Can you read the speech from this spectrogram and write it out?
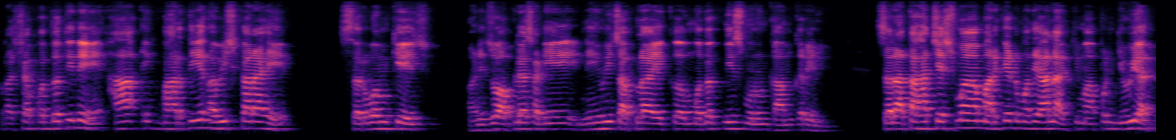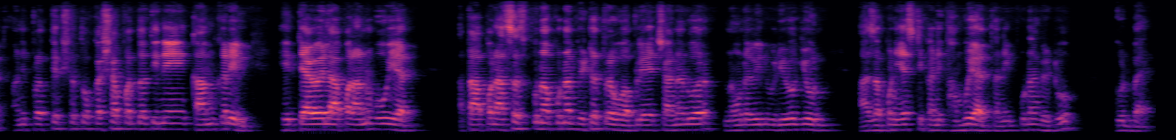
तर अशा पद्धतीने हा एक भारतीय आविष्कार आहे सर्वम केज आणि जो आपल्यासाठी नेहमीच आपला एक मदतनीस म्हणून काम करेल. चला आता हा चष्मा मार्केटमध्ये आला की मग आपण घेऊयात आणि प्रत्यक्ष तो कशा पद्धतीने काम करेल हे त्यावेळेला आपण अनुभवूयात. आता आपण असंच पुन्हा पुन्हा भेटत राहू आपल्या या चॅनलवर नवनवीन व्हिडिओ घेऊन. आज आपण याच ठिकाणी थांबूयात आणि पुन्हा भेटू. गुड बाय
